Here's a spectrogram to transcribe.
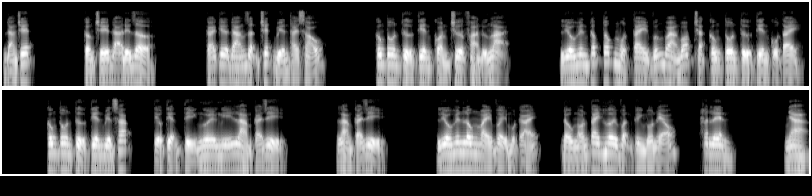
đáng chết. Cấm chế đã đến giờ. Cái kia đang giận chết biến thái sáu. Công tôn tử tiên còn chưa phản ứng lại. Liêu huyên cấp tốc một tay vững vàng bóp chặt công tôn tử tiên cổ tay. Công tôn tử tiên biến sắc, tiểu tiện tỷ ngươi nghĩ làm cái gì? Làm cái gì? Liêu huyên lông mày vẩy một cái, đầu ngón tay hơi vận kình uốn éo hất lên. Nha.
